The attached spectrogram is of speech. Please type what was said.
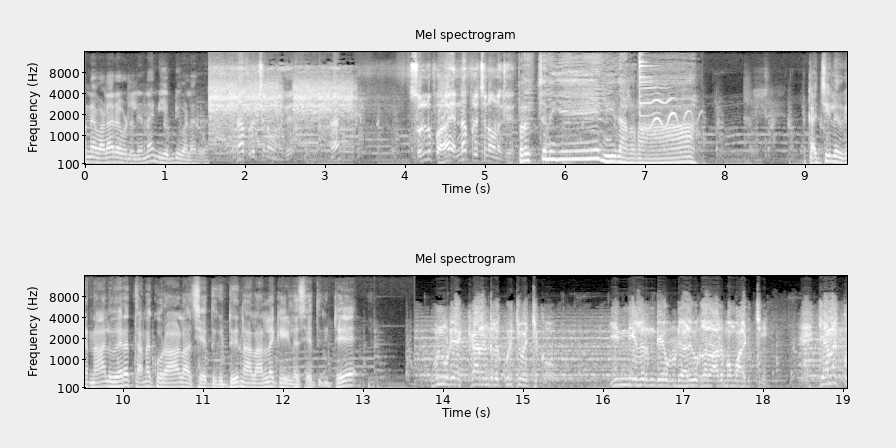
உன்னை வளர விடலைன்னா நீ எப்படி வளருவ? என்ன பிரச்சனை உனக்கு? சொல்லுப்பா என்ன பிரச்சனை உனக்கு? பிரச்சனையே நீதானடா. கட்சியில் இருக்க நாலு பேரை தனக்கு ஒரு ஆளா சேர்த்துக்கிட்டு நாலு அல்ல கையில சேர்த்துக்கிட்டு உன்னுடைய கேலண்டர்ல குறிச்சு வச்சுக்கோ. இன்னிலிருந்தே உன்னுடைய அழிவு காலம் ஆரம்பமாயிடுச்சு எனக்கு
